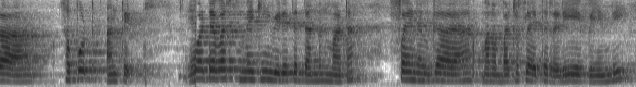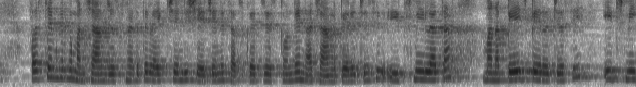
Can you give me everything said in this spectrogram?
ఒక సపోర్ట్ అంతే. వాట్ ఎవర్ మేకింగ్ వీడియో అయితే డన్ అనమాట ఫైనల్గా మన బటర్ఫ్లై అయితే రెడీ అయిపోయింది. ఫస్ట్ టైం కనుక మన ఛానల్ చూస్తున్నట్టయితే లైక్ చేయండి షేర్ చేయండి సబ్స్క్రైబ్ చేసుకోండి. నా ఛానల్ పేరు వచ్చేసి ఇట్స్ మీ లత. మన పేజ్ పేరు వచ్చేసి it's me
